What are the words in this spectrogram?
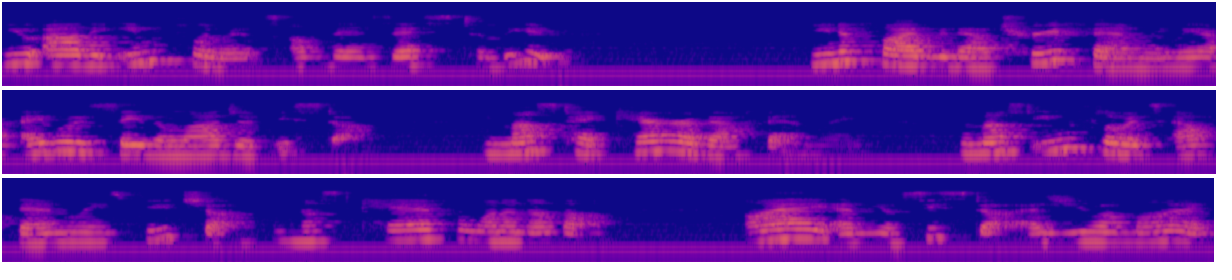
You are the influence of their zest to live. Unified with our true family, we are able to see the larger vista. We must take care of our family. We must influence our family's future. We must care for one another. I am your sister as you are mine.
